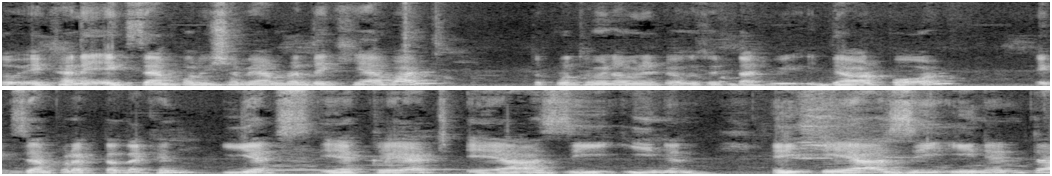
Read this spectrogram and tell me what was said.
তো এখানে এক্সাম্পল হিসাবে আমরা দেখি আবার। তো প্রথমে নমিনেটিভ অ্যাকুজাটিভ ডাটিভ দেওয়ার পর এক্সাম্পল একটা দেখেন। ইয়েটস এক্লেয়ার্ট এয়া জি ইনেন এই এয়া জি ইনেনটা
